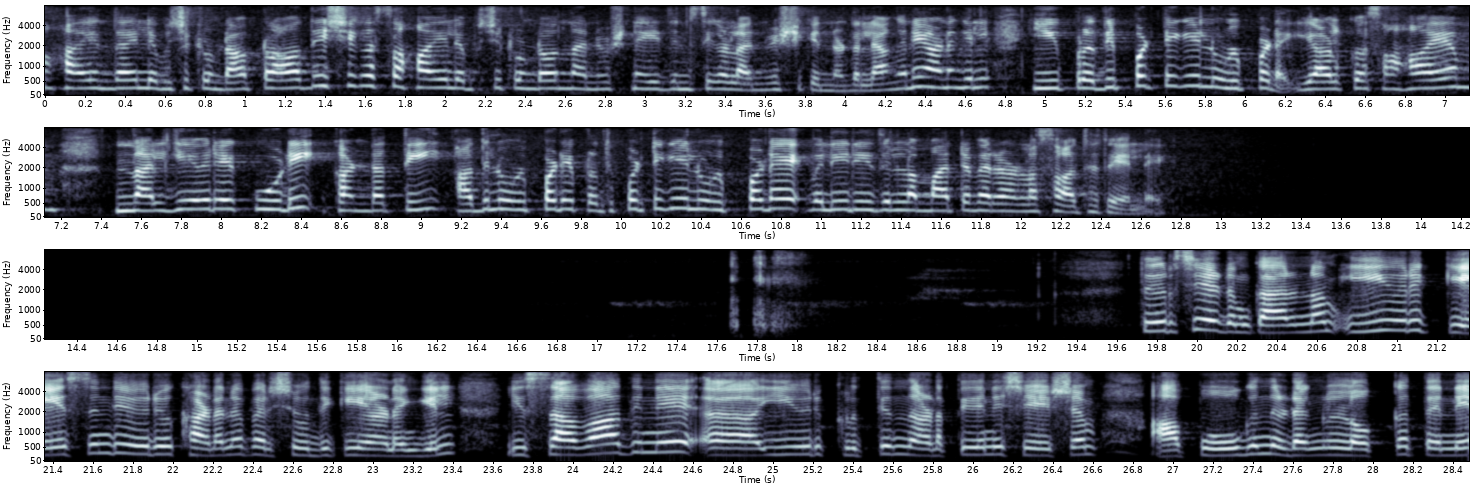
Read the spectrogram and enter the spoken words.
സഹായം എന്തായാലും ലഭിച്ചിട്ടുണ്ടോ. പ്രാദേശിക സഹായം ലഭിച്ചിട്ടുണ്ടോ എന്ന് അന്വേഷണ ഏജൻസികൾ അന്വേഷിക്കുന്നുണ്ടല്ലോ. അങ്ങനെയാണെങ്കിൽ ഈ പ്രതിപ്പട്ടികയിൽ ഉൾപ്പെടെ ഇയാൾക്ക് സഹായം നൽകിയവരെ കൂടി കണ്ടെത്തി അതിലുൾപ്പെടെ പ്രതിപ്പട്ടികയിൽ ഉൾപ്പെടെ വലിയ രീതിയിലുള്ള മാറ്റം വരാനുള്ള സാധ്യതയല്ലേ? തീർച്ചയായിട്ടും. കാരണം ഈ ഒരു കേസിന്റെ ഒരു ഘടന പരിശോധിക്കുകയാണെങ്കിൽ ഈ സവാദിനെ ഈ ഒരു കൃത്യം നടത്തിയതിന് ശേഷം ആ, പോകുന്നിടങ്ങളിലൊക്കെ തന്നെ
